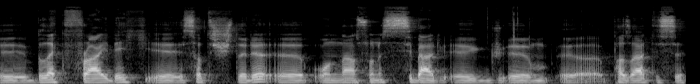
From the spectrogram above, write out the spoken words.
e, Black Friday e, satışları e, ondan sonra siber e, e, pazartesi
